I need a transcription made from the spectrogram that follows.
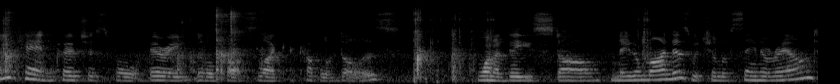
You can purchase for very little cost, like a couple of dollars, one of these style needle minders, which you'll have seen around.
